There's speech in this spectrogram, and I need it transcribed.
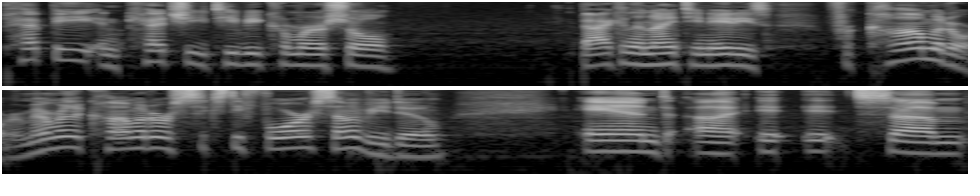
peppy and catchy TV commercial back in the 1980s for Commodore. Remember the Commodore 64? Some of you do. And uh, it, it's um,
